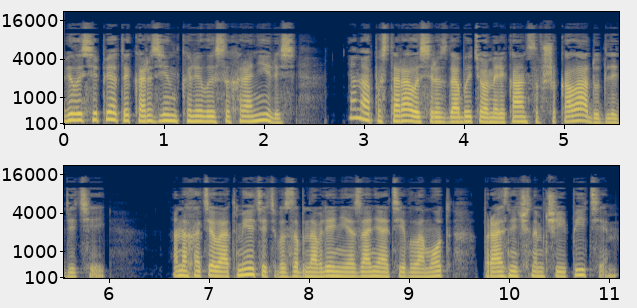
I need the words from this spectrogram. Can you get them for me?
Велосипед и корзинка Лилы сохранились. Она постаралась раздобыть у американцев шоколаду для детей. Она хотела отметить возобновление занятий в Ламот праздничным чаепитием.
